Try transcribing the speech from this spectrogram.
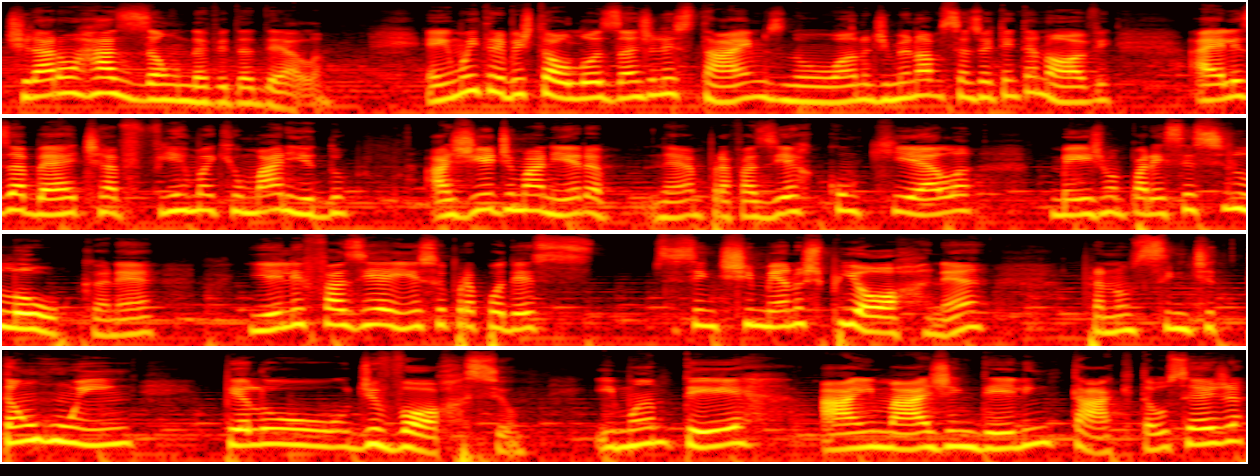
tiraram a razão da vida dela. Em uma entrevista ao Los Angeles Times, no ano de 1989, a Elizabeth afirma que o marido agia de maneira, né, para fazer com que ela mesma parecesse louca, né? E ele fazia isso para poder se sentir menos pior, né? Para não se sentir tão ruim pelo divórcio e manter a imagem dele intacta. Ou seja,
